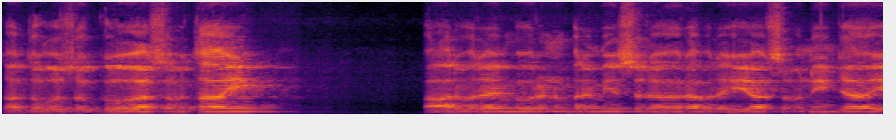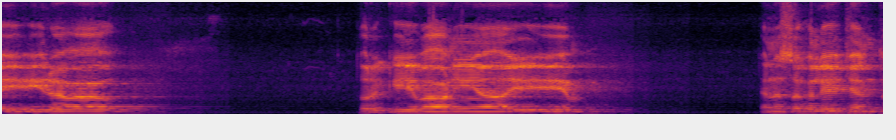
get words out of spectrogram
ਸਤ ਹੋ ਸੁਖ ਆਸਵ ਥਾਈ। ਪਾਰਵਰੈ ਮੂਰਨ ਪਰਮੇਸ਼ਰ, ਰਵ ਰਹੀ ਆਸਵ ਨੀ ਜਾਈ ਰਵ। ਤੁਰ ਕੀ ਬਾਣੀ ਆਈ? ਤਨ ਸਗਲੀ ਚਿੰਤ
